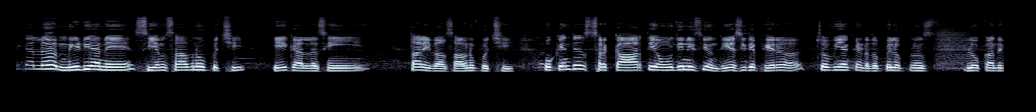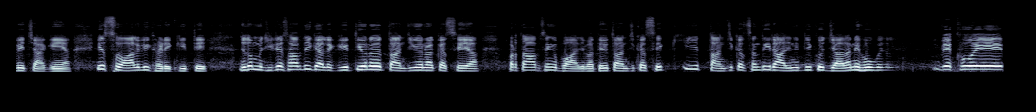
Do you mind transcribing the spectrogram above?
ਇਹ ਗੱਲ ਮੀਡੀਆ ਨੇ ਸੀਐਮ ਸਾਹਿਬ ਨੂੰ ਪੁੱਛੀ ਇਹ ਗੱਲ ਅਸੀਂ ਧਾਲੀਵਾਲ ਸਾਹਿਬ ਨੂੰ ਪੁੱਛੀ। ਉਹ ਕਹਿੰਦੇ ਸਰਕਾਰ ਤੇ ਆਉਂਦੀ ਨਹੀਂ ਸੀ ਹੁੰਦੀ ਅਸੀਂ ਤੇ ਫਿਰ 24 ਘੰਟੇ ਤੋਂ ਪਹਿਲਾਂ ਪਹਿਲਾਂ ਲੋਕਾਂ ਦੇ ਵਿੱਚ ਆ ਗਏ ਆ ਇਹ ਸਵਾਲ ਵੀ ਖੜੇ ਕੀਤੇ। ਜਦੋਂ ਮਜੀਠੇ ਸਾਹਿਬ ਦੀ ਗੱਲ ਕੀਤੀ ਉਹਨਾਂ ਦੇ ਤੰਜ ਉਹਨਾਂ ਕੱਸੇ ਆ। ਪ੍ਰਤਾਪ ਸਿੰਘ ਬਾਜਵਾ ਤੇ ਵੀ ਤੰਜ ਕੱਸੇ। ਕੀ ਇਹ ਤੰਜ ਕੱਸਣ ਦੀ ਰਾਜਨੀਤੀ ਕੁਝ ਜ਼ਿਆਦਾ ਨਹੀਂ ਹੋਊਗਾ? ਵੇਖੋ ਇਹ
